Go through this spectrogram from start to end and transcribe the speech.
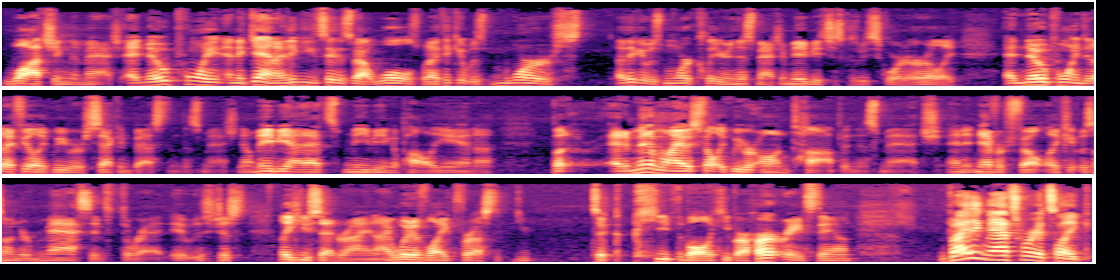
watching the match. At no point, and again, I think you can say this about Wolves, but I think it was more. I think it was more clear in this match, and maybe it's just because we scored early. At no point did I feel like we were second best in this match. Now, maybe that's me being a Pollyanna, but at a minimum, I always felt like we were on top in this match, and it never felt like it was under massive threat. It was just like you said, Ryan. I would have liked for us to, to keep the ball to keep our heart rates down. But I think that's where it's like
